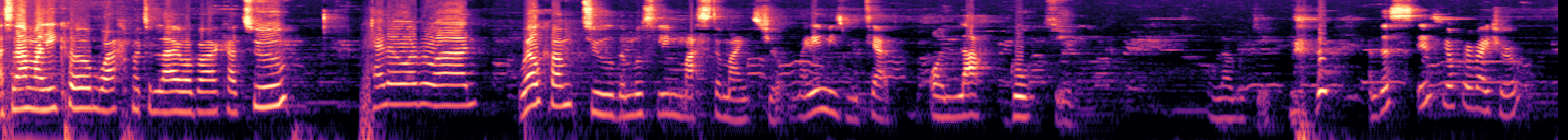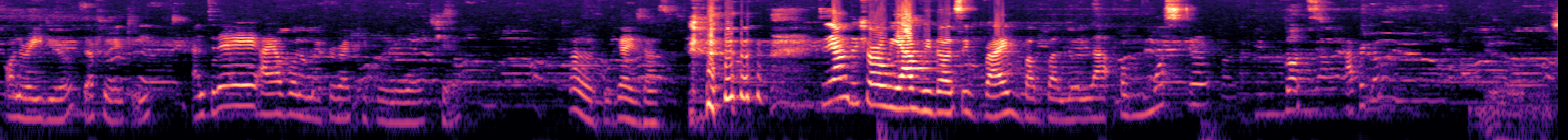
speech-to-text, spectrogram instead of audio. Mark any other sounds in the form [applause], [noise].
Assalamu alaikum wa rahmatullahi wa barakatuh. Hello everyone. Welcome to the Muslim Mastermind Show. My name is Mutiat Olagoke. Olagoke. [laughs] and this is your favorite show on radio, definitely. And today I have one of my favorite people in the world here. Oh, the guy is today on the show we have with us Ibrahim Babalola of Muster Dot Africa. Yeah,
